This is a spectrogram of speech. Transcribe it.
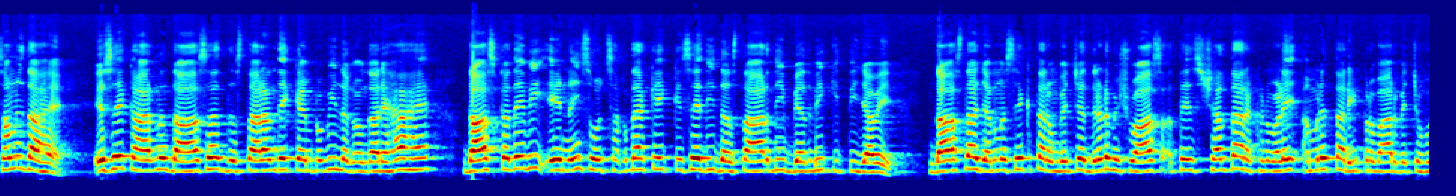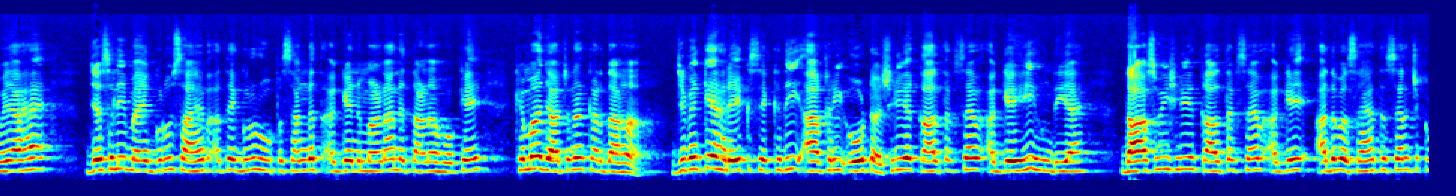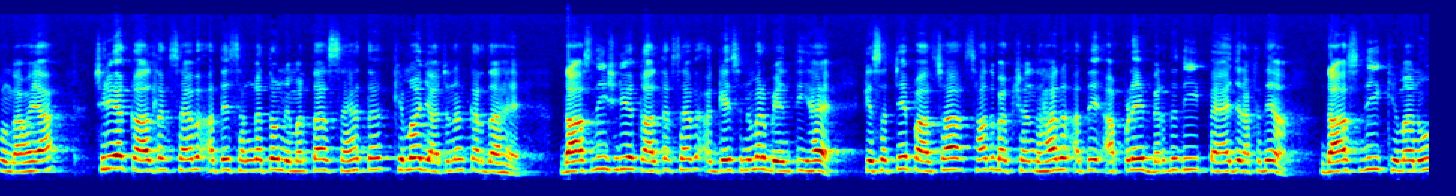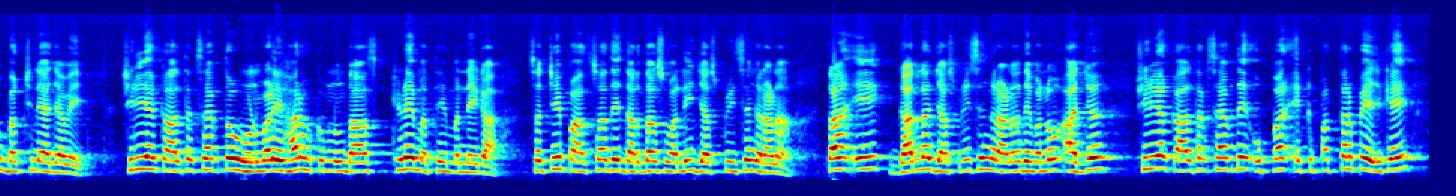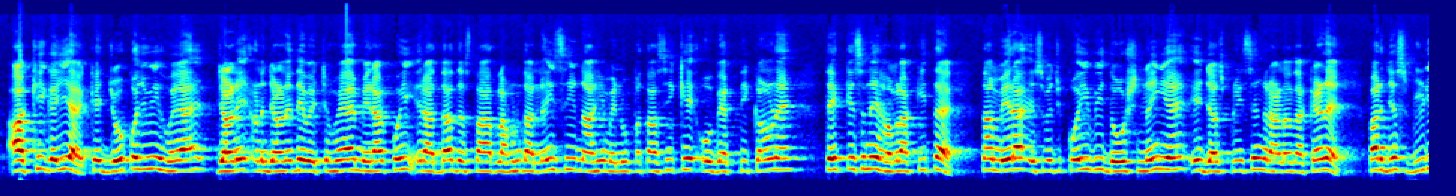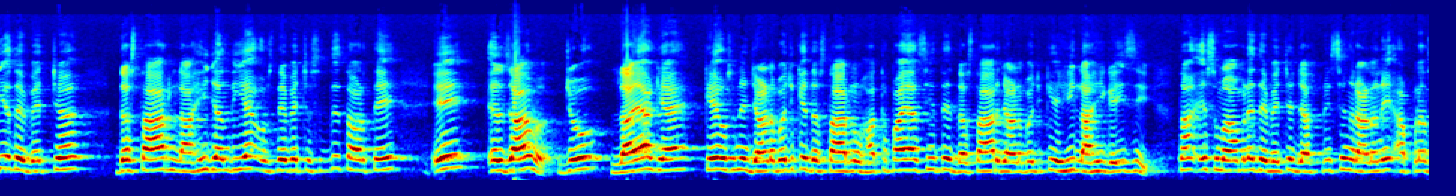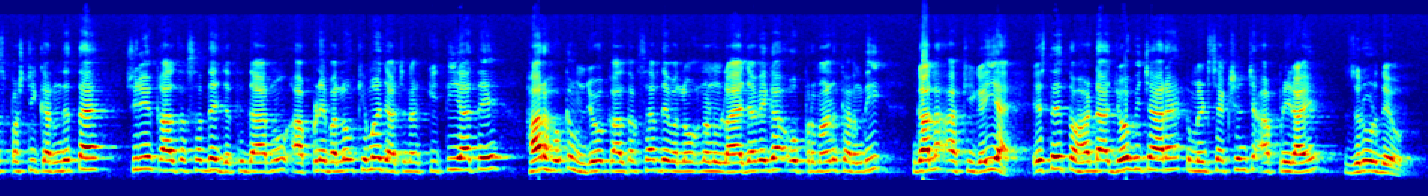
ਸਮਝਦਾ ਹੈ। ਇਸੇ ਕਾਰਨ ਦਾਸ ਦਸਤਾਰਾਂ ਦੇ ਕੈਂਪ ਵੀ ਲਗਾਉਂਦਾ ਰਿਹਾ ਹੈ। ਦਾਸ ਕਦੇ ਵੀ ਇਹ ਨਹੀਂ ਸੋਚ ਸਕਦਾ ਕਿ ਕਿਸੇ ਦੀ ਦਸਤਾਰ ਦੀ ਬੇਅਦਬੀ ਕੀਤੀ ਜਾਵੇ। ਦਾਸ ਦਾ ਜਨਮ ਸਿੱਖ ਧਰਮ ਵਿੱਚ ਦ੍ਰਿੜ ਵਿਸ਼ਵਾਸ ਅਤੇ ਸ਼ਰਧਾ ਰੱਖਣ ਵਾਲੇ ਅੰਮ੍ਰਿਤਧਾਰੀ ਪਰਿਵਾਰ ਵਿੱਚ ਹੋਇਆ ਹੈ। ਜਿਸ ਲਈ ਮੈਂ ਗੁਰੂ ਸਾਹਿਬ ਅਤੇ ਗੁਰੂ ਰੂਪ ਸੰਗਤ ਅੱਗੇ ਨਿਮਾਣਾ ਨਿਤਾਣਾ ਹੋ ਕੇ ਖਿਮਾ ਜਾਚਨਾ ਕਰਦਾ ਹਾਂ। ਜਿਵੇਂ ਕਿ ਹਰੇਕ ਸਿੱਖ ਦੀ ਆਖਰੀ ਓਟ ਸ੍ਰੀ ਅਕਾਲ ਤਖਤ ਸਾਹਿਬ ਅੱਗੇ ਹੀ ਹੁੰਦੀ ਹੈ। ਦਾਸ ਵੀ ਸ੍ਰੀ ਅਕਾਲ ਤਖਤ ਸਾਹਿਬ ਅੱਗੇ ਅਦਬ ਸਹਿਤ ਸਿਰ ਝੁਕਾਉਂਦਾ ਹੋਇਆ ਸ੍ਰੀ ਅਕਾਲ ਤਖਤ ਸਾਹਿਬ ਅਤੇ ਸੰਗਤ ਤੋਂ ਨਿਮਰਤਾ, ਸਹਿਤ, ਖਿਮਾ ਜਾਚਨਾ ਕਰਦਾ ਹੈ। ਦਾਸ ਦੀ ਸ੍ਰੀ ਅਕਾਲ ਤਖਤ ਸਾਹਿਬ ਅੱਗੇ ਸਿਨਮਰ ਬੇਨਤੀ ਹੈ ਕਿ ਸੱਚੇ ਪਾਤਸ਼ਾਹ ਸਦ ਬਖਸ਼ੰਦ ਹਨ ਅਤੇ ਆਪਣੇ ਬਿਰਧ ਦੀ ਪੈਜ ਰੱਖਦਿਆਂ ਦਾਸ ਦੀ ਖਿਮਾ ਨੂੰ ਬਖਸ਼ ਲਿਆ ਜਾਵੇ। ਸ੍ਰੀ ਅਕਾਲ ਤਖਤ ਸਾਹਿਬ ਤੋਂ ਹੋਣ ਵਾਲੇ ਹਰ ਹੁਕਮ ਨੂੰ ਦਾਸ ਖਿੜੇ ਮੱਥੇ ਮੰਨੇਗਾ। ਸੱਚੇ ਪਾਤਸ਼ਾਹ ਦੇ ਦਰ ਦਾ ਸਵਾਲੀ ਜਸਪ੍ਰੀਤ ਸਿੰਘ ਰਾਣਾ। ਤਾਂ ਇਹ ਗੱਲ ਜਸਪ੍ਰੀਤ ਸਿੰਘ ਰਾਣਾ ਦੇ ਵੱਲੋਂ ਅੱਜ ਸ਼੍ਰੀ ਅਕਾਲ ਤਖਤ ਸਾਹਿਬ ਦੇ ਉੱਪਰ ਇੱਕ ਪੱਤਰ ਭੇਜ ਕੇ ਆਖੀ ਗਈ ਹੈ ਕਿ ਜੋ ਕੁਝ ਵੀ ਹੋਇਆ ਹੈ, ਜਾਣੇ ਅਣਜਾਣੇ ਦੇ ਵਿੱਚ ਹੋਇਆ ਹੈ, ਮੇਰਾ ਕੋਈ ਇਰਾਦਾ ਦਸਤਾਰ ਲਾਉਣ ਦਾ ਨਹੀਂ ਸੀ, ਨਾ ਹੀ ਮੈਨੂੰ ਪਤਾ ਸੀ ਕਿ ਉਹ ਵਿਅਕਤੀ ਕੌਣ ਹੈ ਤੇ ਕਿਸ ਨੇ ਹਮਲਾ ਕੀਤਾ ਹੈ। ਤਾਂ ਮੇਰਾ ਇਸ ਵਿੱਚ ਕੋਈ ਵੀ ਦੋਸ਼ ਨਹੀਂ ਹੈ, ਇਹ ਜਸਪ੍ਰੀਤ ਸਿੰਘ ਰਾਣਾ ਦਾ ਕਹਿਣਾ ਹੈ। ਪਰ ਜਿਸ ਵੀਡੀਓ ਦੇ ਵਿੱਚ ਦਸਤਾਰ ਲਾਹੀ ਜਾਂਦੀ ਹੈ, ਉਸ ਦੇ ਵਿੱਚ ਸਿੱਧੇ ਤੌਰ ਤੇ ਇਹ ਇਲਜ਼ਾਮ ਜੋ ਲਾਇਆ ਗਿਆ ਹੈ ਕਿ ਉਸਨੇ ਜਾਣਬੁੱਝ ਕੇ ਦਸਤਾਰ ਨੂੰ ਹੱਥ ਪਾਇਆ ਸੀ ਤੇ ਦਸਤਾਰ ਜਾਣਬੁੱਝ ਕੇ ਹੀ ਲਾਹੀ ਗਈ ਸੀ ਤਾਂ ਇਸ ਮਾਮਲੇ ਦੇ ਵਿੱਚ ਜਸਪ੍ਰੀਤ ਸਿੰਘ ਰਾਣਾ ਨੇ ਆਪਣਾ ਸਪਸ਼ਟੀਕਰਨ ਦਿੱਤਾ ਹੈ ਸ਼੍ਰੀ ਅਕਾਲ ਤਖਤ ਸਾਹਿਬ ਦੇ ਜਥੇਦਾਰ ਨੂੰ ਆਪਣੇ ਵੱਲੋਂ ਖਿਮਾ ਜਾਚਨਾ ਕੀਤੀ ਹੈ ਤੇ ਹਰ ਹੁਕਮ ਜੋ ਅਕਾਲ ਤਖਤ ਸਾਹਿਬ ਦੇ ਵੱਲੋਂ ਉਹਨਾਂ ਨੂੰ ਲਾਇਆ ਜਾਵੇਗਾ ਉਹ ਪ੍ਰਮਾਣ ਕਰਨ ਦੀ ਗੱਲ ਆਖੀ ਗਈ ਹੈ ਇਸ ਤੇ ਤੁਹਾਡਾ ਜੋ ਵਿਚਾਰ ਹੈ ਕਮੈਂਟ ਸੈਕਸ਼ਨ 'ਚ ਆਪਣੀ رائے ਜ਼ਰੂਰ ਦਿਓ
